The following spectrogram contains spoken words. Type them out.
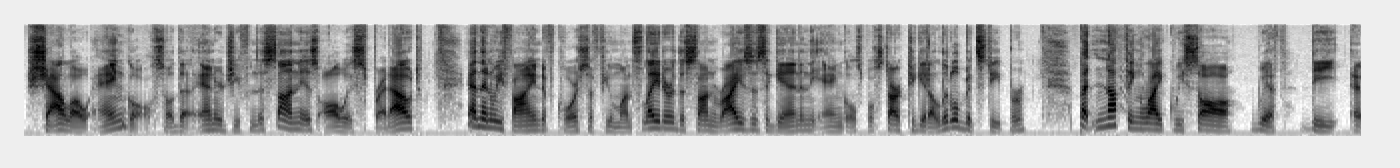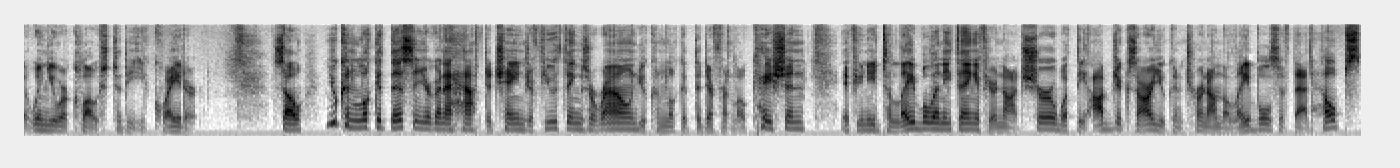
shallow angle. So the energy from the sun is always spread out. And then we find, of course, a few months later, the sun rises again and the angles will start to get a little bit steeper, but nothing like we saw with the uh, when you were close to the equator. So you can look at this and you're going to have to change a few things around. You can look at the different location. If you need to label anything, if you're not sure what the objects are, you can turn on the labels if that helps.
